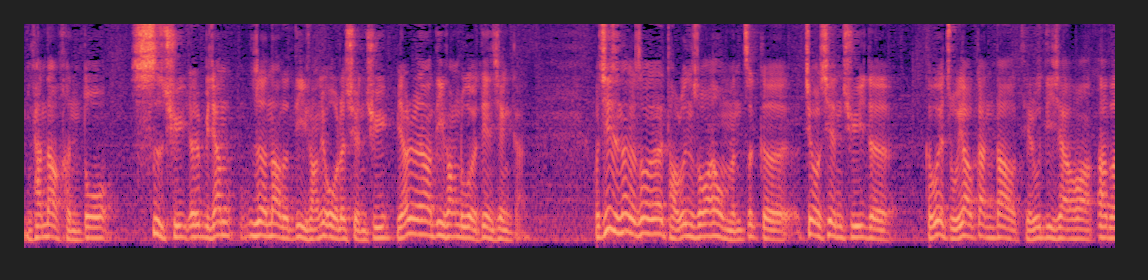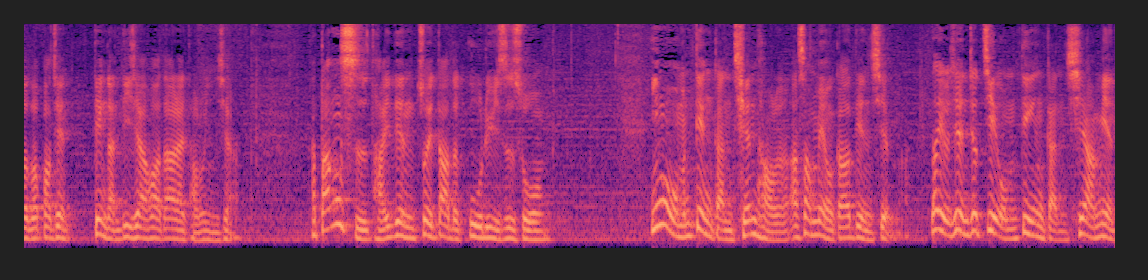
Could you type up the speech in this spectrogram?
你看到很多市区呃比较热闹的地方，就我的选区比较热闹的地方，如果有电线杆，我其实那个时候在讨论说，啊，我们这个旧县区的可不可以主要干道铁路地下化啊？不不，抱歉，电杆地下化，大家来讨论一下。那当时台电最大的顾虑是说，因为我们电杆牵好了啊，上面有高电线嘛，那有些人就借我们电杆下面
